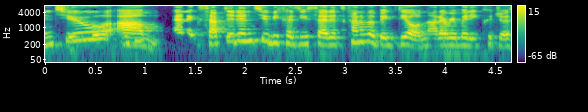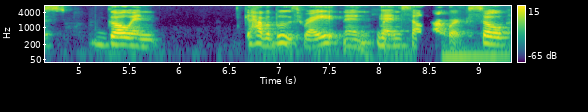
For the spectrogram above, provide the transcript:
into mm-hmm. um, and accepted into because you said it's kind of a big deal. Not everybody could just go and have a booth, right? And right. and sell artwork. So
